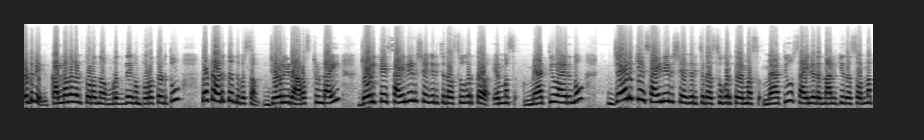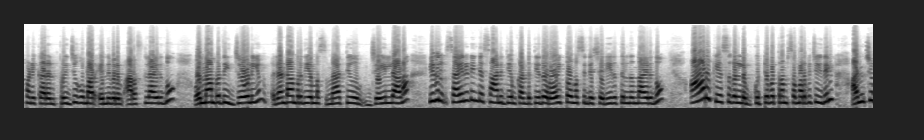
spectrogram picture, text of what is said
ഒടുവിൽ കല്ലറകൾ തുറന്ന് മൃതദേഹം പുറത്തെടുത്തു. തൊട്ടടുത്ത ദിവസം ജോളിയുടെ അറസ്റ്റുണ്ടായി. ജോളിക്കായി സൈനൈഡ് ശേഖരിച്ചത് സുഹൃത്ത് എം എസ് മാത്യു ആയിരുന്നു. ജോളിക്ക് സൈനൈഡ് ശേഖരിച്ചത് സുഹൃത്ത് എം എസ് മാത്യു. സൈനൈഡ് നൽകിയത് സ്വർണപ്പണിക്കാരൻ പ്രിജുകുമാർ എന്നിവരും അറസ്റ്റിലായിരുന്നു. ഒന്നാം പ്രതി ജോളിയും രണ്ടാം പ്രതി എം എസ് മാത്യുവും ജയിലിലാണ്. ഇതിൽ സൈനൈഡിന്റെ സാന്നിധ്യം കണ്ടെത്തിയത് റോയ് തോമസിന്റെ ശരീരത്തിൽ നിന്നായിരുന്നു. ആറ് കേസുകളിലും കുറ്റപത്രം സമർപ്പിച്ചു. ഇതിൽ അഞ്ച്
